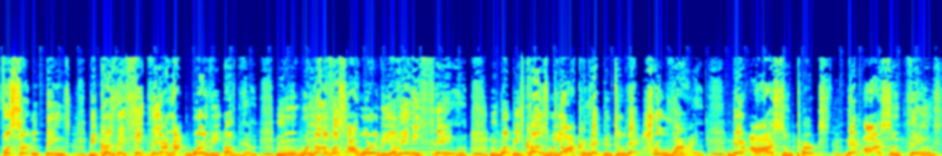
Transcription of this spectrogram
for certain things because they think they are not worthy of them. None of us are worthy of anything, but because we are connected to that true vine, there are some perks, there are some things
